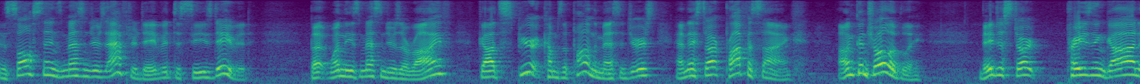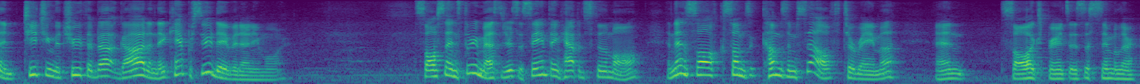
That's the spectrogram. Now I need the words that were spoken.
And Saul sends messengers after David to seize David. But when these messengers arrive, God's Spirit comes upon the messengers and they start prophesying uncontrollably. They just start praising God and teaching the truth about God, and they can't pursue David anymore. Saul sends three messengers, the same thing happens to them all. And then Saul comes himself to Ramah, and Saul experiences a similar,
